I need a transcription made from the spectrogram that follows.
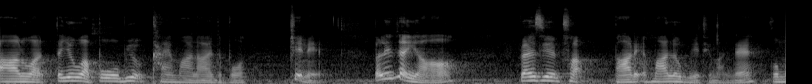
အားလုံးကတရုတ်ကပို့ပြီးတော့ခိုင်မာလာတဲ့သဘောဖြစ်နေတယ်ပလိတိုင်ရော President Trump ဘာတွေအမှားလုပ်ပြီးထင်မှလဲကိုမ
